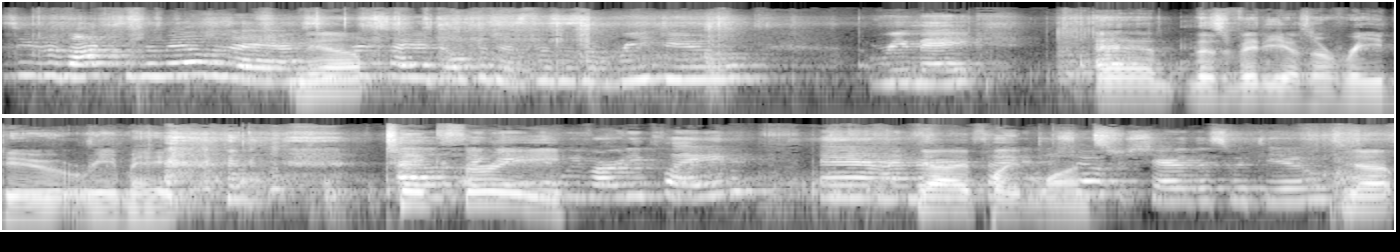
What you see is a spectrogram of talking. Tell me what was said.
Received a box in the mail today. I'm Yep. super excited to open this. This is a redo, remake. And this video is a redo remake. Um, Take of a game three. we've already played, and I'm Yeah, I played to once. show- share this with you. Yep.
